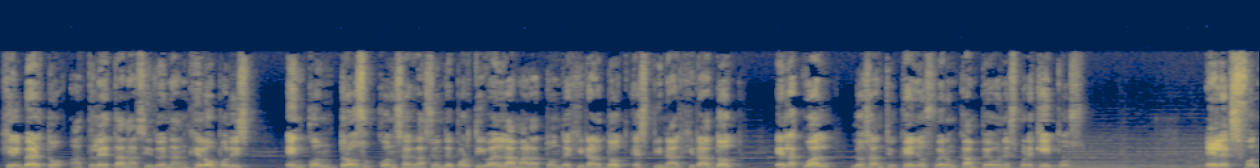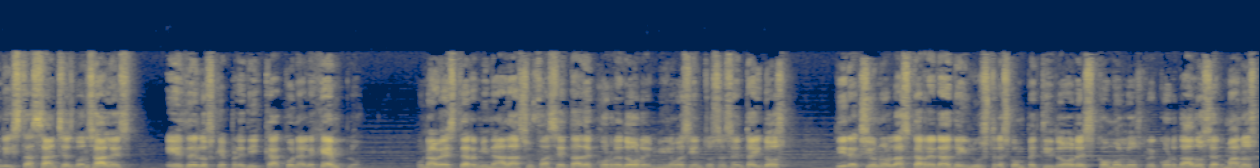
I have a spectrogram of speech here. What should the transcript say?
Gilberto, atleta nacido en Angelópolis, encontró su consagración deportiva en la maratón de Girardot Espinal Girardot, en la cual los antioqueños fueron campeones por equipos. El exfondista Sánchez González es de los que predica con el ejemplo. Una vez terminada su faceta de corredor en 1962, direccionó las carreras de ilustres competidores como los recordados hermanos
